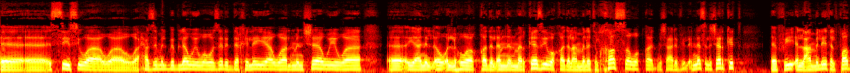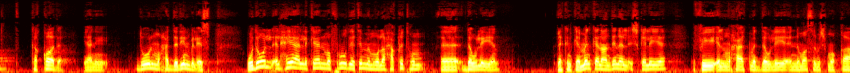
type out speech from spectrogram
آه، السيسي وحازم الببلوي ووزير الداخلية والمنشاوي و آه، يعني ال- اللي هو قائد الأمن المركزي وقائد العمليات الخاصة وقائد مش عارف إيه، الناس اللي شاركت في عمليه الفض كقادة. يعني دول محددين بالاسم. ودول الحقيقة اللي كان مفروض يتم ملاحقتهم آه، دوليا. لكن كمان كان عندنا الإشكالية في المحاكمة الدولية إن مصر مش موقعة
